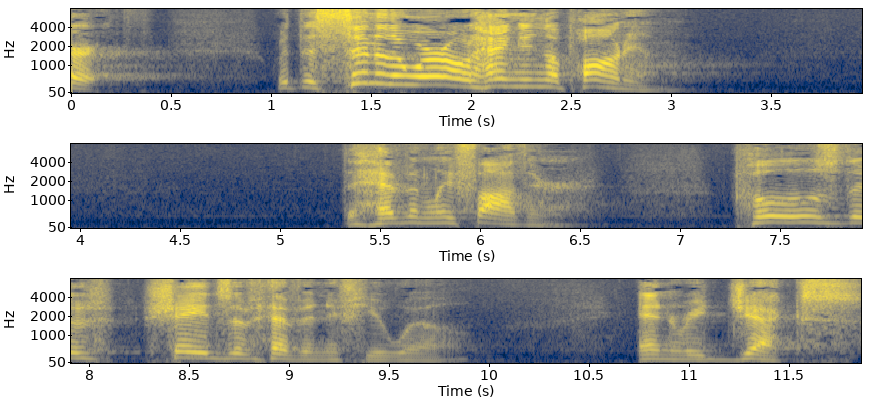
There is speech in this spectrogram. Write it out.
earth, with the sin of the world hanging upon him. The Heavenly Father pulls the shades of heaven, if you will, and rejects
